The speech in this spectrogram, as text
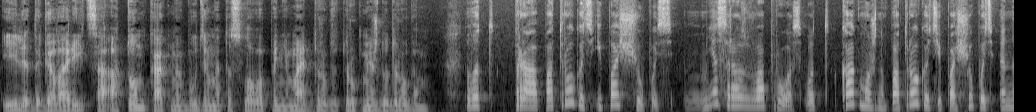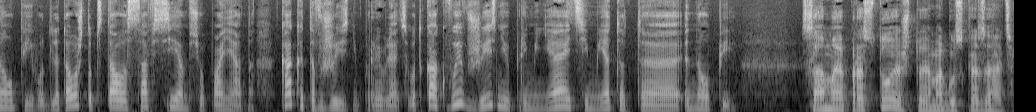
или договориться о том, как мы будем это слово понимать друг, друг между другом. Ну вот про потрогать и пощупать. Мне сразу вопрос. Вот как можно потрогать и пощупать НЛП? Вот для того, чтобы стало совсем все понятно. Как это в жизни проявляется? Вот как вы в жизни применяете метод э, НЛП? Самое простое, что я могу сказать,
